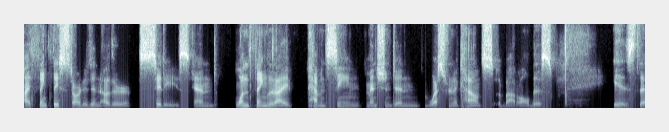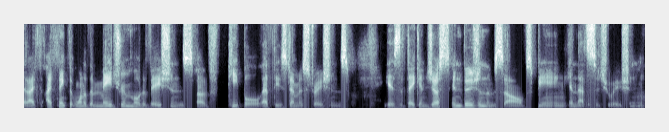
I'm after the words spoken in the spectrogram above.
I think they started in other cities. And one thing that I haven't seen mentioned in Western accounts about all this is that I, th- I think that one of the major motivations of people at these demonstrations is that they can just envision themselves being in that situation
